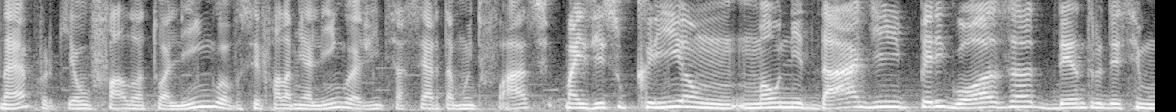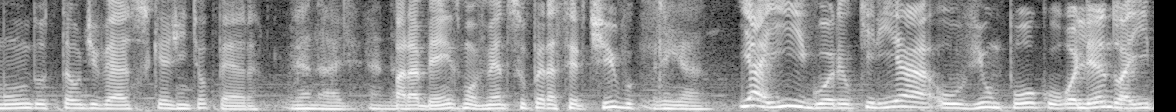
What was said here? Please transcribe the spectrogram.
né? Porque eu falo a tua língua, você fala a minha língua, a gente se acerta muito fácil. Mas isso cria um, uma unidade perigosa dentro desse mundo tão diverso que a gente opera. Verdade, verdade. Parabéns, movimento super assertivo. Obrigado. E aí, Igor, eu queria ouvir um pouco, olhando aí,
